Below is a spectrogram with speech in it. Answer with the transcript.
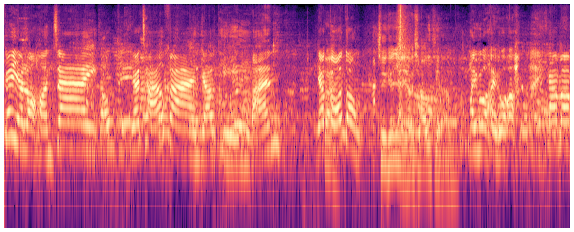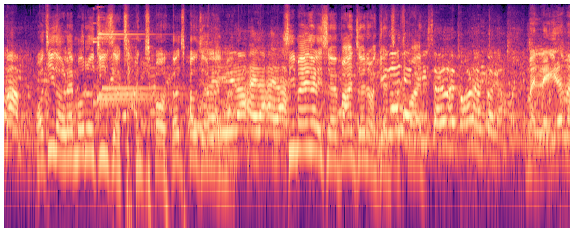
跟住有落汗劑，有炒飯，有甜品，有果凍，最緊要有抽獎。係喎係喎，啱啱啱，我知道咧，Model Jeans 又贊助咗抽獎禮係物。啦係啦係啦。師妹，應該你上去頒獎同埋叫人點解你。上去講兩句啊？唔係你啦嘛？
